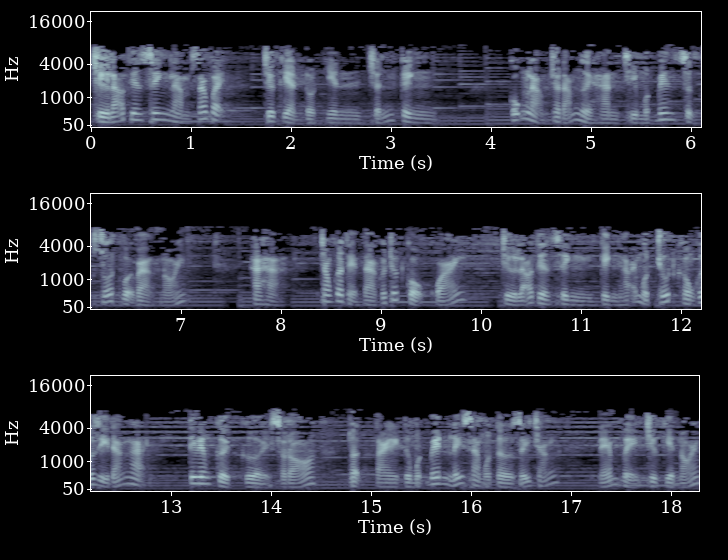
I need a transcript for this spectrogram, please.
Trừ lão thiên sinh làm sao vậy? Chư Kiền đột nhiên chấn kinh cũng làm cho đám người Hàn chỉ một bên sửng sốt vội vàng nói. Ha ha, trong cơ thể ta có chút cổ quái, trừ lão tiên sinh kinh hãi một chút không có gì đáng ngại. Tiêu viêm cười cười, sau đó thuận tay từ một bên lấy ra một tờ giấy trắng, ném về chư Kiệt nói.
